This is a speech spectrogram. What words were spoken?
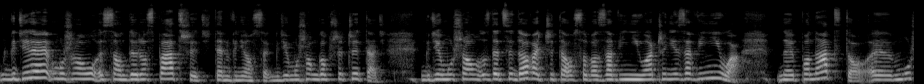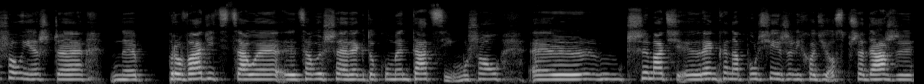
gdzie muszą sądy rozpatrzyć ten wniosek, gdzie muszą go przeczytać, gdzie muszą zdecydować, czy ta osoba zawiniła, czy nie zawiniła. E, Ponadto e, muszą jeszcze prowadzić całe, cały szereg dokumentacji, muszą e, trzymać rękę na pulsie, jeżeli chodzi o sprzedaży,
